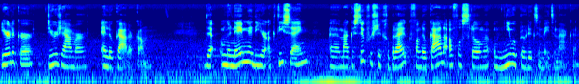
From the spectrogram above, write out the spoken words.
eerlijker, duurzamer en lokaler kan. De ondernemingen die hier actief zijn, uh, maken stuk voor stuk gebruik van lokale afvalstromen om nieuwe producten mee te maken.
